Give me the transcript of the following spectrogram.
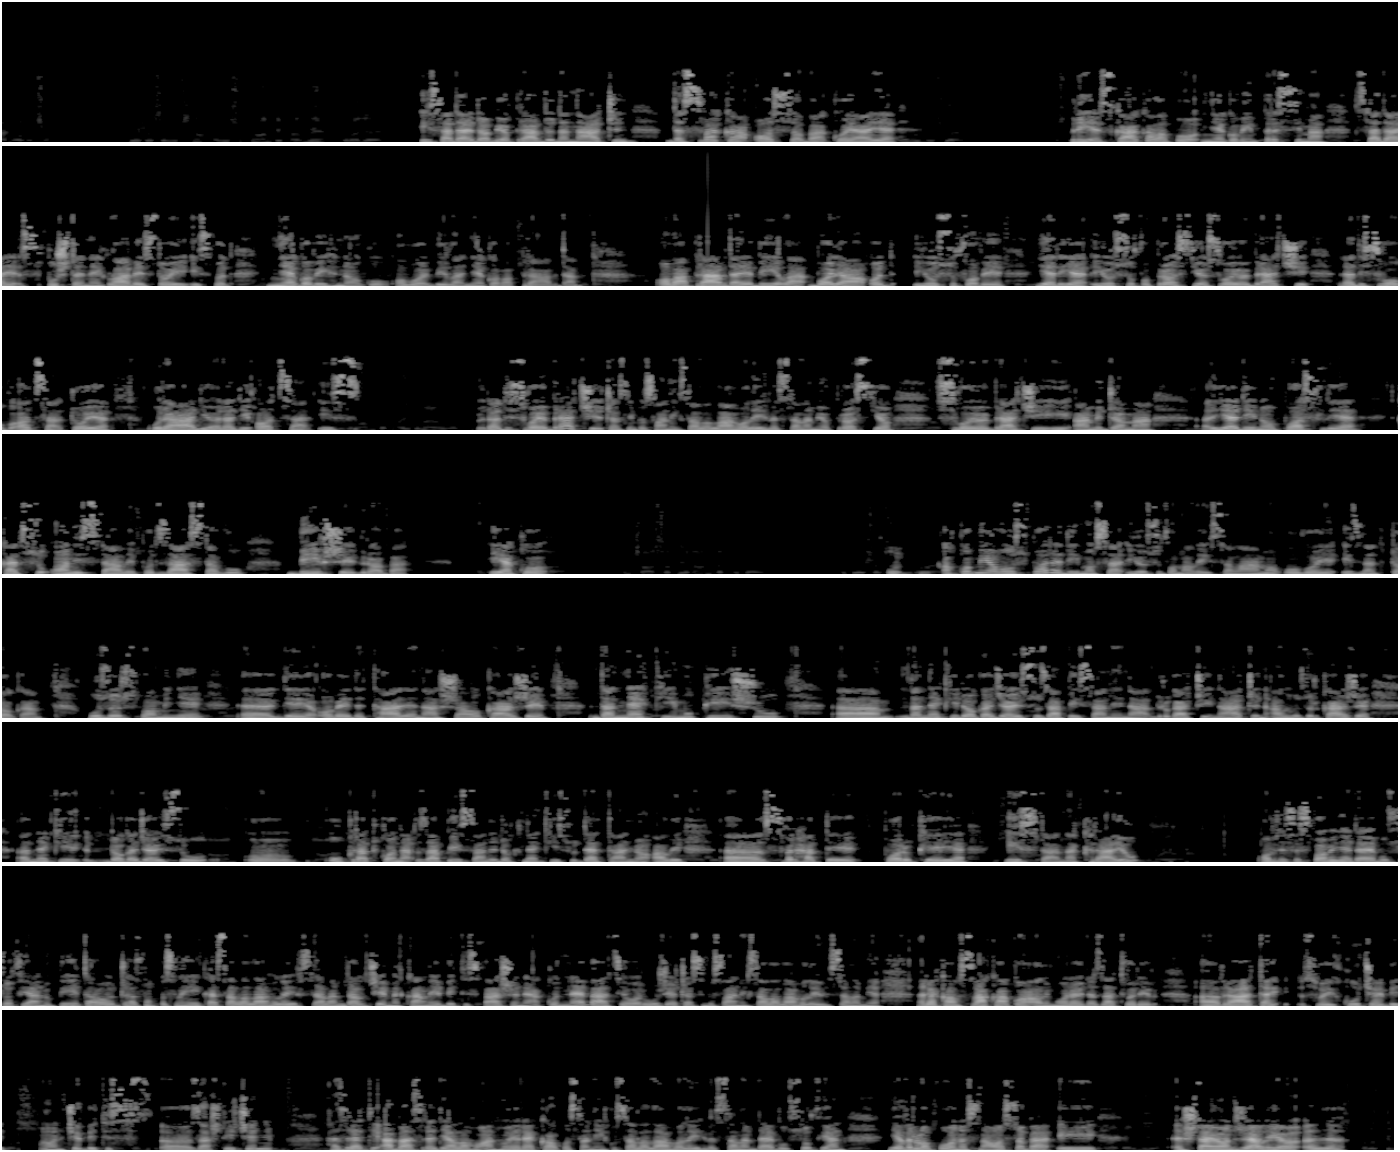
i sada je dobio pravdu na način da svaka osoba koja je prije skakala po njegovim prsima, sada je spuštene glave stoji ispod njegovih nogu. Ovo je bila njegova pravda. Ova pravda je bila bolja od Jusufove, jer je Jusuf oprostio svojoj braći radi svog oca, to je uradio radi oca i radi svoje braće. Časni poslanik sallallahu alejhi je oprostio svojoj braći i amidžama jedino poslije kad su oni stali pod zastavu bivšeg groba. Iako ako mi ovo usporedimo sa Jusufom a.s. ovo je iznad toga. Uzor spominje e, gdje je ove detalje našao, kaže da neki mu pišu da neki događaji su zapisani na drugačiji način, ali Huzur kaže e, neki događaji su e, ukratko zapisani dok neki su detaljno, ali e, svrha te poruke je ista na kraju Ovdje se spominje da je Ebu Sufjan upitao časnog poslanika sallallahu alejhi ve da li će Mekanlije biti spašene ako ne bace oružje. Časni poslanik sallallahu alejhi je rekao svakako, ali moraju da zatvore vrata svojih kuća i bit, oni će biti zaštićeni. Hazreti Abbas radijallahu anhu je rekao poslaniku sallallahu alejhi ve da je Ebu Sufjan je vrlo ponosna osoba i šta je on želio e,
